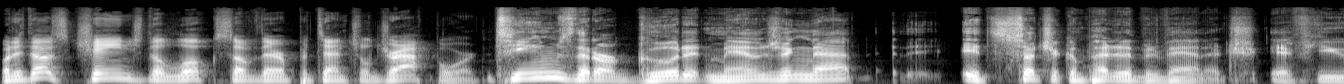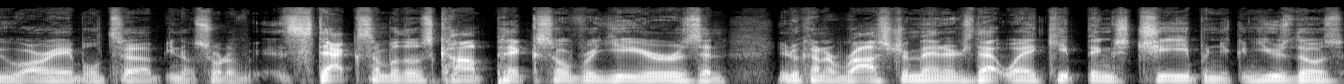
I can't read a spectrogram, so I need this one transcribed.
but it does change the looks of their potential draft board. Teams that are good at managing that, it's such a competitive advantage if you are able to, you know, sort of stack some of those comp picks over years and, you know, kind of roster manage that way, keep things cheap, and you can use those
